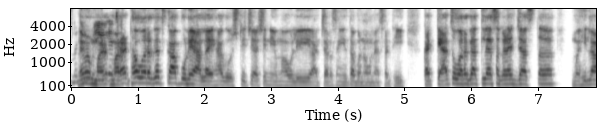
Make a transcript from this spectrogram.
नाही पण मी म- याच्यात- मराठा वर्गच का पुढे आलाय ह्या गोष्टीची अशी नियमावली आचारसंहिता बनवण्यासाठी? काय त्याच वर्गातल्या सगळ्यात जास्त महिला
